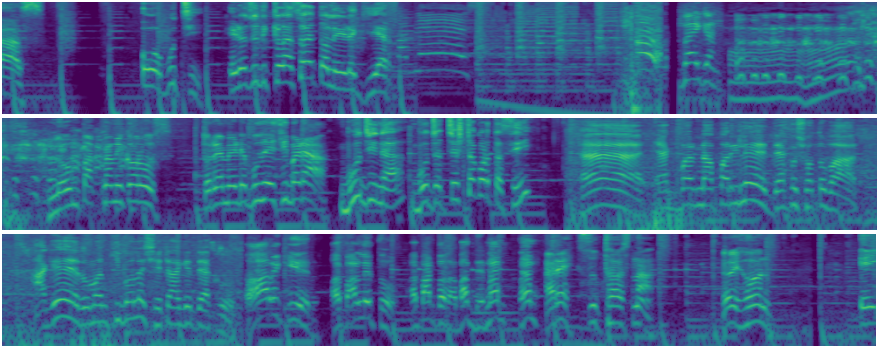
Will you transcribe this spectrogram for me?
ক্লাস। ও বুঝছি। এটা যদি ক্লাস হয় তাহলে এটা গিয়ার। বাইগান। লোম পাকনামি করস। তোরে আমি এটা বুঝাইছি বেটা। বুঝি না বোঝার চেষ্টা করতাছি। হ্যাঁ একবার না পারিলে দেখো শতবার। আগে রোমান কি বলে সেটা আগে দেখো। আরে কি এর? আর পারলে তো আর পারতো না বাদ দে নাম নাম। আরে চুপ থাকস না। ওই হন এই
